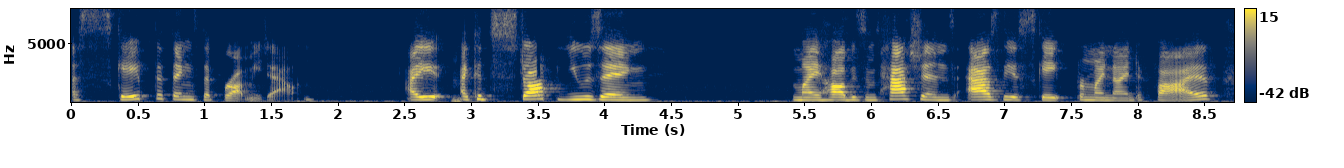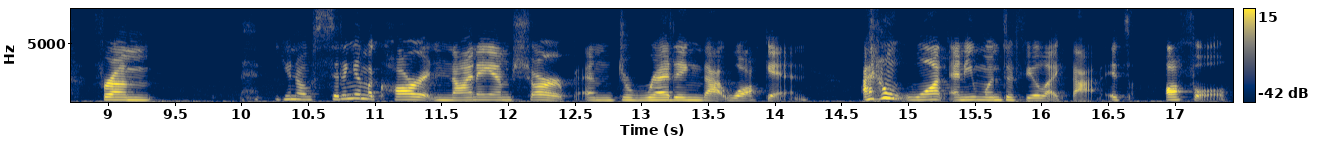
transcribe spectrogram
escape the things that brought me down. I hmm. i could stop using my hobbies and passions as the escape from my 9 to 5 from you know, sitting in the car at 9 a.m. sharp and dreading that walk in. I don't want anyone to feel like that. It's awful.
